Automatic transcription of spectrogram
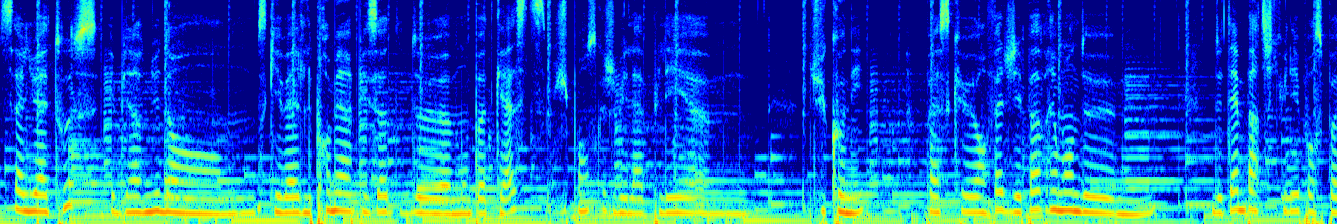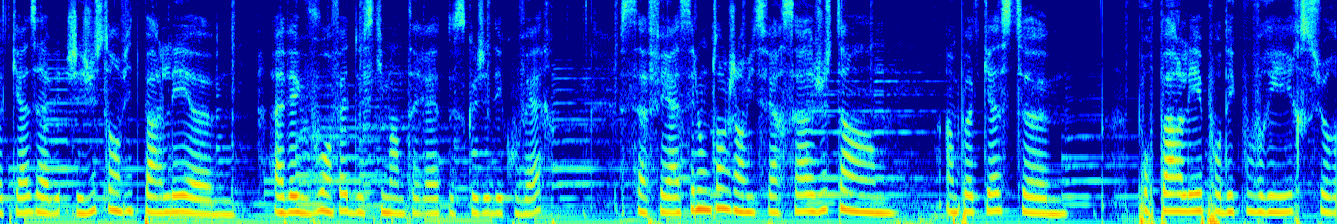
Salut à tous et bienvenue dans ce qui va être le premier épisode de mon podcast. Je pense que je vais l'appeler euh, Tu connais parce que en fait j'ai pas vraiment de, thème particulier pour ce podcast. J'ai juste envie de parler euh, avec vous en fait de ce qui m'intéresse, de ce que j'ai découvert. Ça fait assez longtemps que j'ai envie de faire ça, juste un, podcast euh, pour parler, pour découvrir sur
